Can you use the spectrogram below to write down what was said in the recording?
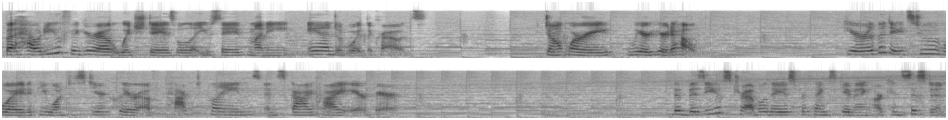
But how do you figure out which days will let you save money and avoid the crowds? Don't worry, we are here to help. Here are the dates to avoid if you want to steer clear of packed planes and sky-high airfare. The busiest travel days for Thanksgiving are consistent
